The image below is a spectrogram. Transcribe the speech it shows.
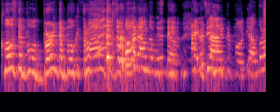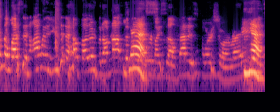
close the book, burn the book, throw out the throw it out the window. I did the book. Yeah, learn the lesson. I'm going to use it to help others, but I'm not living yes. it for myself. That is for sure, right? Yes.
